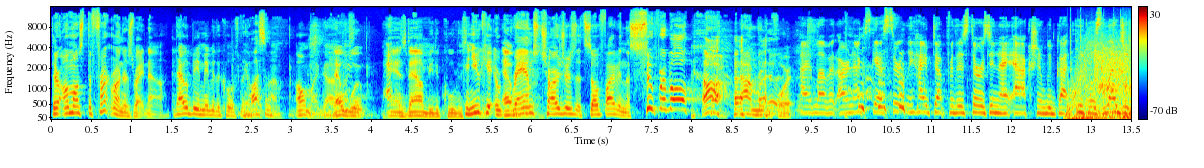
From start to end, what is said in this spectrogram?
They're almost the front runners right now. That would be maybe the coolest thing awesome. Of all time. Oh my god. That would hands down be the coolest. Can you get ever. Rams Chargers at SoFi in the Super Bowl? Oh, now I'm rooting for it. I love it. Our next guest certainly hyped up for this Thursday night action. We've got Eagles legend,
